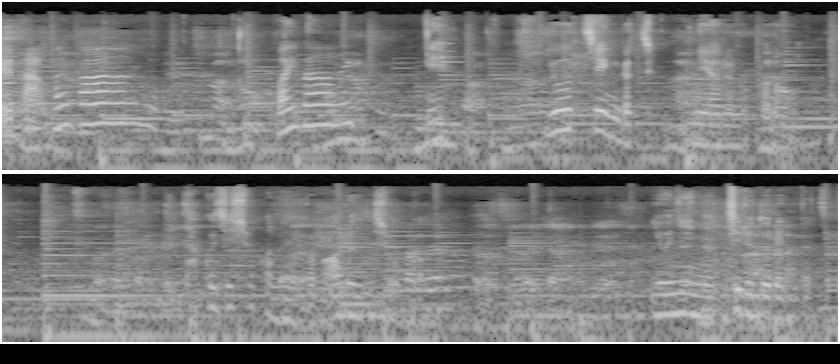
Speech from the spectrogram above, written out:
コリ返してくれたバイバイ。バイバイ。ね。幼稚園が近くにあるのかな。託児所かなんかがあるんでしょうか。4人のチルドレンたちが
